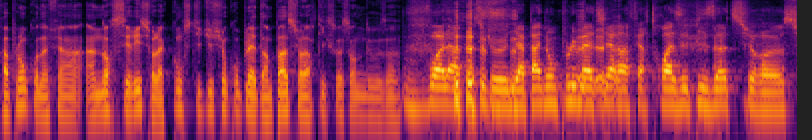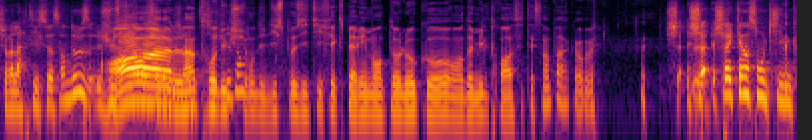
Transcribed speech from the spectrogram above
Rappelons qu'on a fait un, un hors-série sur la Constitution complète, un pas sur l'article 72. hein. Voilà, parce qu'il n'y a pas non plus matière à faire trois épisodes sur, euh, sur l'article 72. Juste oh, l'introduction des dispositifs expérimentaux locaux en 2003, c'était sympa quand même. Ch- cha- chacun son kink,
